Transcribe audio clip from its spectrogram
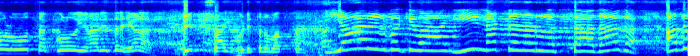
ಹಾಕೊಳ್ಳು ತಕ್ಕೊಳ್ಳು ಏನಾರಿದ್ರೆ ಹೇಳ. ಫಿಕ್ಸ್ ಆಗಿ ಹೊಡಿತಾನ ಮತ್ತ. ಯಾರು ಇರ್ಬೇಕಿವ ಈ ನಟ್ಟ ನಡು ರಸ್ತಾದಾಗ ಅದು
